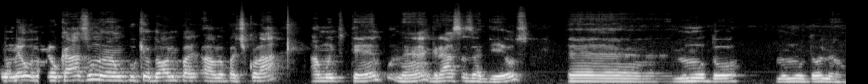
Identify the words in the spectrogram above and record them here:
No meu, no meu caso, não, porque eu dou aula, aula particular há muito tempo, né? Graças a Deus. É, não mudou, não mudou, não.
